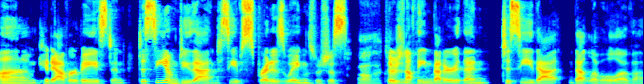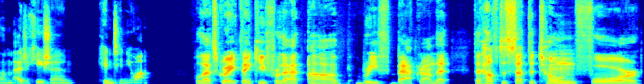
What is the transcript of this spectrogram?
um, cadaver based. And to see him do that and to see him spread his wings was just oh, there's awesome. nothing better than to see that that level of um, education continue on. Well, that's great. Thank you for that uh, brief background. That that helps to set the tone for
